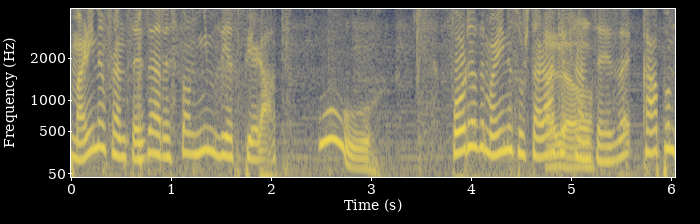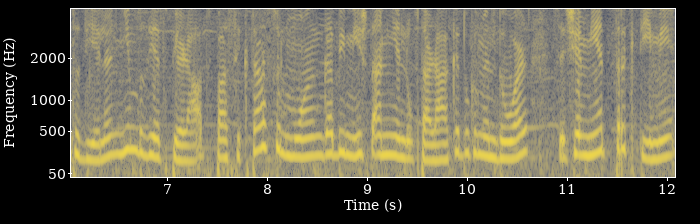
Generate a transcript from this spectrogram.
marina franceze arreston 11 piratë. Uh. Forcat e marinës ushtarake franceze kapën të dielën 11 piratë pasi këta sulmuan gabimisht anijen luftarake duke menduar se qe mjet tregtimi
